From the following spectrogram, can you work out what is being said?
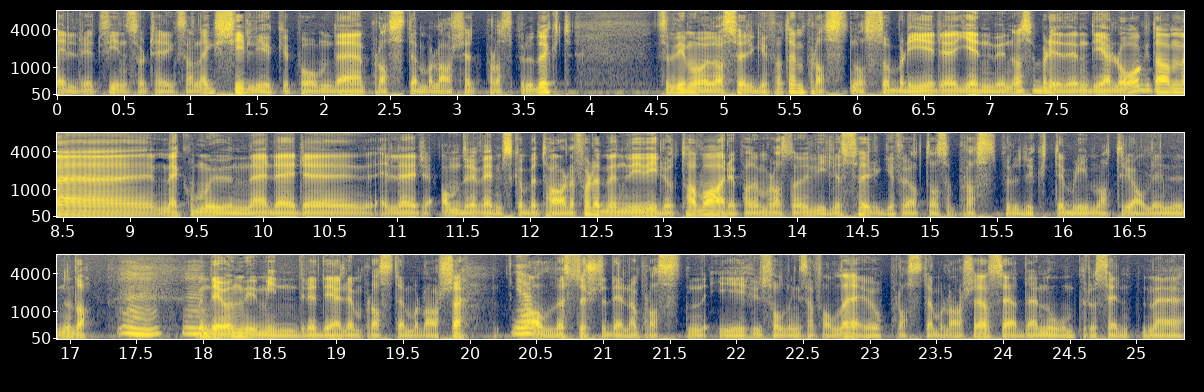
eller et finsorteringsanlegg skiller jo ikke på om det er plastemballasje, et plastprodukt. Så vi må jo da sørge for at den plasten også blir gjenvunnet. Og så blir det en dialog da med, med kommunene eller, eller, andre hvem skal betale for det. Men vi vil jo ta vare på den plasten, og vi vil jo sørge for at altså, plastprodukter blir materialgjenvunnet. da. Mm, mm. Men det er jo en mye mindre del enn plastemballasje. Ja. Den aller største delen av plasten i husholdningsavfallet er jo plastemballasje. Og så er det noen prosent med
